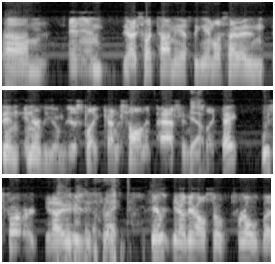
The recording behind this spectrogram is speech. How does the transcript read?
um, and you know, I saw Tommy after the game last night. I didn't, didn't interview him, just like kind of saw him in passing. Yeah. Just like, hey, we scored. You know, just- Right. They're you know they're also thrilled by,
